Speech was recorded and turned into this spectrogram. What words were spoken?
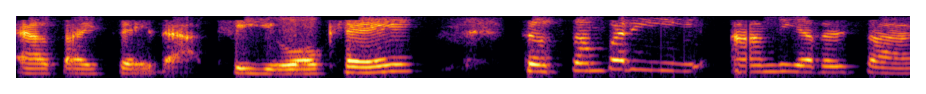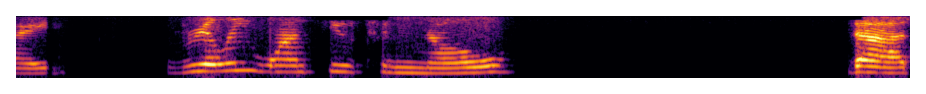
as I say that to you, okay? So somebody on the other side really wants you to know that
